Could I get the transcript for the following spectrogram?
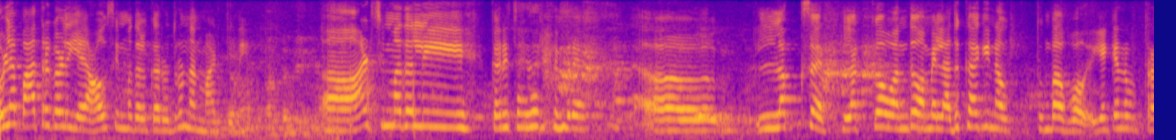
ಒಳ್ಳೆ ಪಾತ್ರಗಳು ಯಾವ ಸಿನಿಮಾದಲ್ಲಿ ಕರೆದ್ರು ನಾನು ಮಾಡ್ತೀನಿ. ಆರ್ಟ್ ಸಿನಿಮಾದಲ್ಲಿ ಕರಿತಾ ಇದ್ದಾರೆ ಅಂದರೆ ಲಕ್ ಸರ್, ಲಕ್ ಒಂದು, ಆಮೇಲೆ ಅದಕ್ಕಾಗಿ ನಾವು ತುಂಬ ಯಾಕೆಂದ್ರೆ ಪ್ರ,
